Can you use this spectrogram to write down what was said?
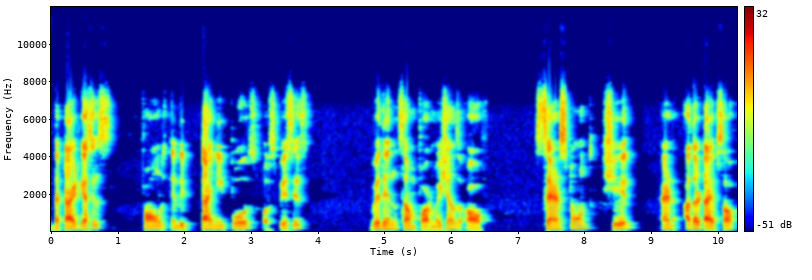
the tight gases found in the tiny pores or spaces within some formations of sandstone, shale and other types of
